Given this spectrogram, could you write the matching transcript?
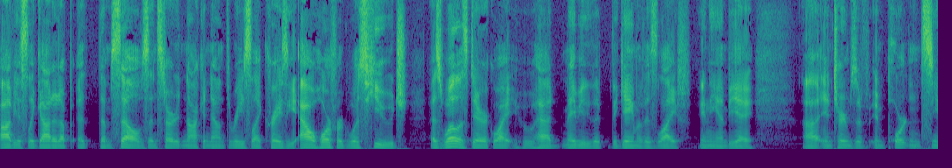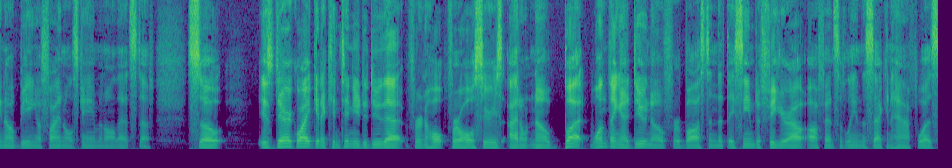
obviously got it up themselves and started knocking down threes like crazy. Al Horford was huge, as well as Derrick White, who had maybe the, the game of his life in the NBA uh, in terms of importance, you know, being a finals game and all that stuff. So is Derrick White going to continue to do that for whole for a whole series? I don't know. But one thing I do know for Boston that they seemed to figure out offensively in the second half was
